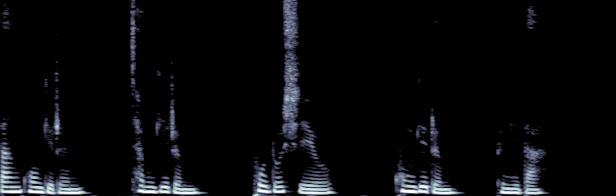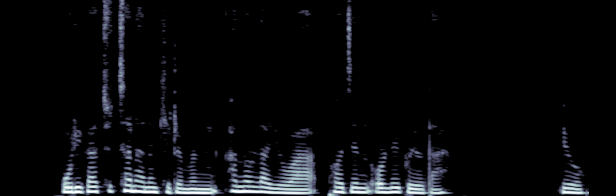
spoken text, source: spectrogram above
땅콩기름, 참기름, 포도씨유, 콩기름 등이다. 우리가 추천하는 기름은 카놀라유와 virgin 올리브유다. 6.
